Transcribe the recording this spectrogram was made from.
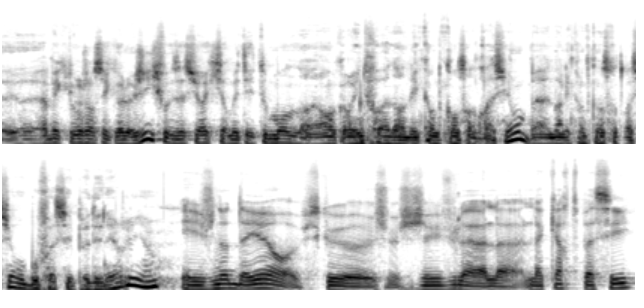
euh, avec l'urgence écologique, il faut vous assurer que si on mettait tout le monde, encore une fois, dans des camps de concentration, ben, dans les camps de concentration, on bouffe assez peu d'énergie. Hein. Et je note d'ailleurs, puisque euh, je- j'avais vu la, la, la carte passer,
